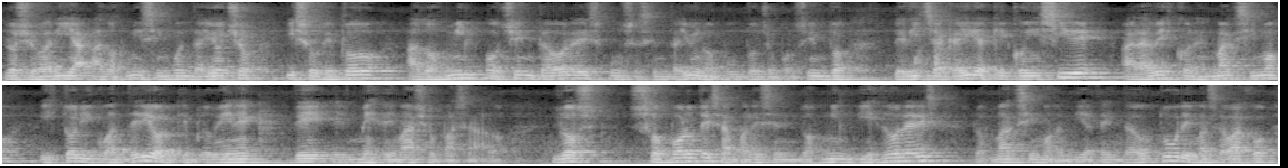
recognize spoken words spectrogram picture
lo llevaría a 2058 y sobre todo a 2080 dólares, un 61.8% de dicha caída que coincide a la vez con el máximo histórico anterior que proviene del mes de mayo pasado. Los soportes aparecen en 2.010 dólares, los máximos del día 30 de octubre, más abajo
